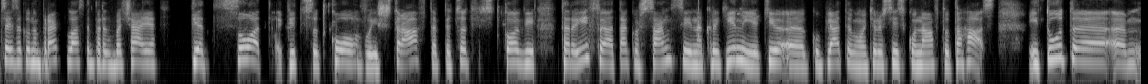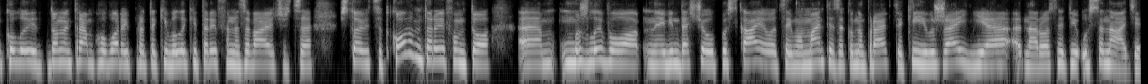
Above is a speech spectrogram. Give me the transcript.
цей законопроект власне передбачає. 500 відсотковий штраф та 500 відсоткові тарифи, а також санкції на країни, які е, куплятимуть російську нафту та газ. І тут, е, е, коли Дональд Трамп говорить про такі великі тарифи, називаючи це 100% тарифом, то е, можливо він дещо опускає оцей момент і законопроект, який вже є на розгляді у сенаті.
